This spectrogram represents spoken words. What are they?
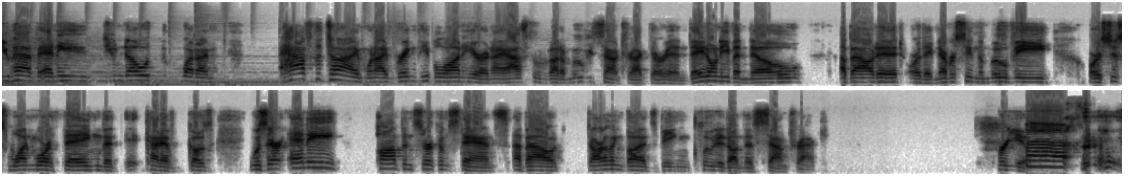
Do you have any? Do you know what I'm? Half the time when I bring people on here and I ask them about a movie soundtrack they're in, they don't even know about it, or they've never seen the movie, or it's just one more thing that it kind of goes. Was there any pomp and circumstance about Darling Buds being included on this soundtrack for you? Uh,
